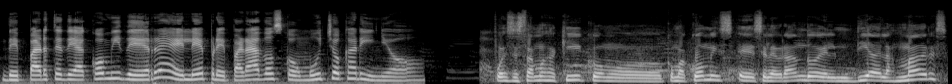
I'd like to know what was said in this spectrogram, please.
de parte de ACOMI DRL preparados con mucho cariño pues estamos aquí como, como ACOMIS eh, celebrando el Día de las Madres,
